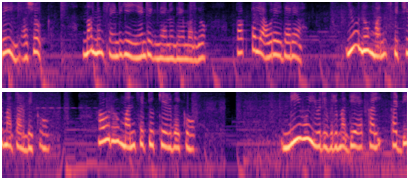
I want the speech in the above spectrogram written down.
ರೀ, ಅಶೋಕ್ ನಾನು ನಿಮ್ಮ ಫ್ರೆಂಡಿಗೆ ಏನು ಜ್ಞಾನೋದಯ ಮಾಡೋದು? ಪಕ್ಕದಲ್ಲಿ ಅವರೇ ಇದ್ದಾರೆ ಇವನು ಮನಸ್ಸು ಬಿಚ್ಚಿ ಮಾತಾಡಬೇಕು. ಅವರು ಮನಸ್ಸಿಟ್ಟು ಕೇಳಬೇಕು. ನೀವು ಇವರಿಬ್ಬರ ಮಧ್ಯೆ ಕಲ್, ಕಡ್ಡಿ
